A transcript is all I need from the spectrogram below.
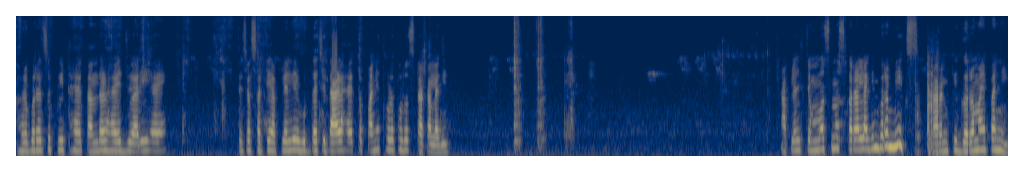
हरभऱ्याचं पीठ आहे तांदळ आहे ज्वारी आहे. त्याच्यासाठी आपल्याला उडदाची डाळ आहे तर पाणी थोडं थोडंच टाका लागेल. आपल्याला चम्मचनच करायला लागेल बरं मिक्स कारण की गरम आहे पाणी.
